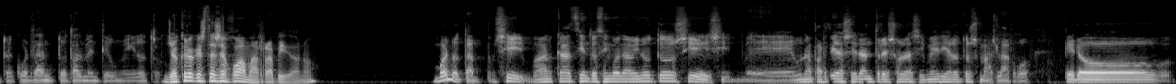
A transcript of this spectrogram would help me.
recuerdan totalmente uno y el otro. Yo creo que este se juega más rápido, ¿no? Bueno, sí, cada 150 minutos, sí, sí. Eh, una partida serán tres horas y media, el otro es más largo. Pero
